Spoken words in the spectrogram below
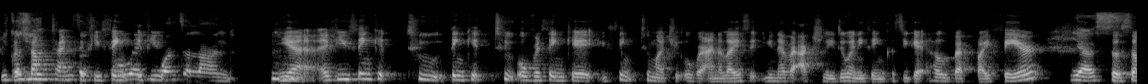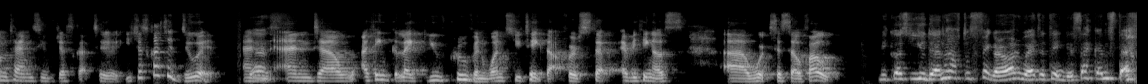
Because but sometimes you, if you think if you want to land. yeah, if you think it too, think it too, overthink it, you think too much, you overanalyze it, you never actually do anything because you get held back by fear. Yes. So sometimes you've just got to, you just got to do it. And, yes. and uh, I think like you've proven once you take that first step, everything else uh, works itself out. Because you then have to figure out where to take the second step.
